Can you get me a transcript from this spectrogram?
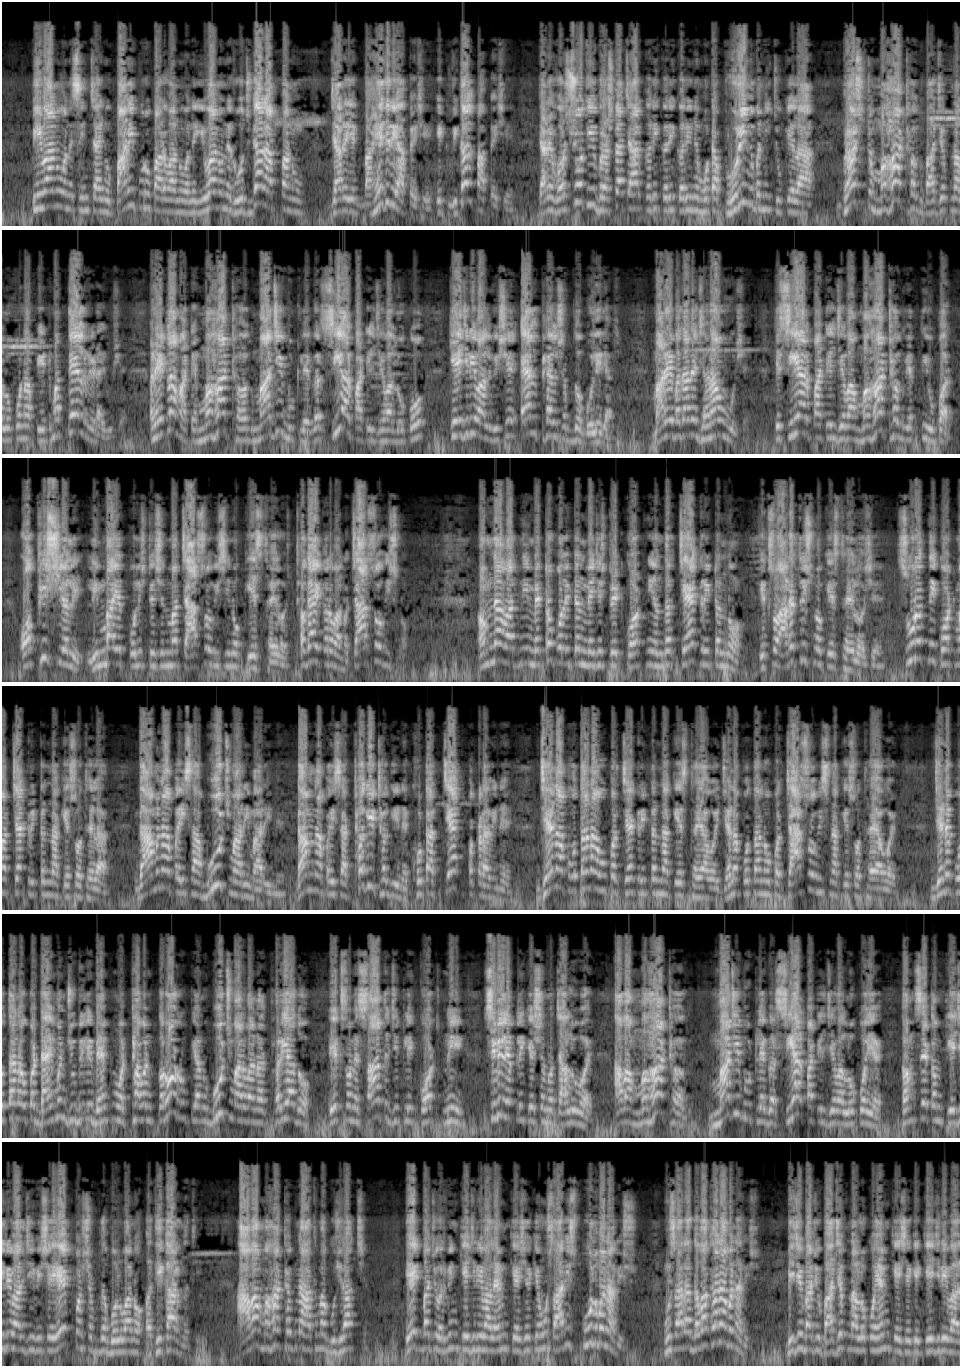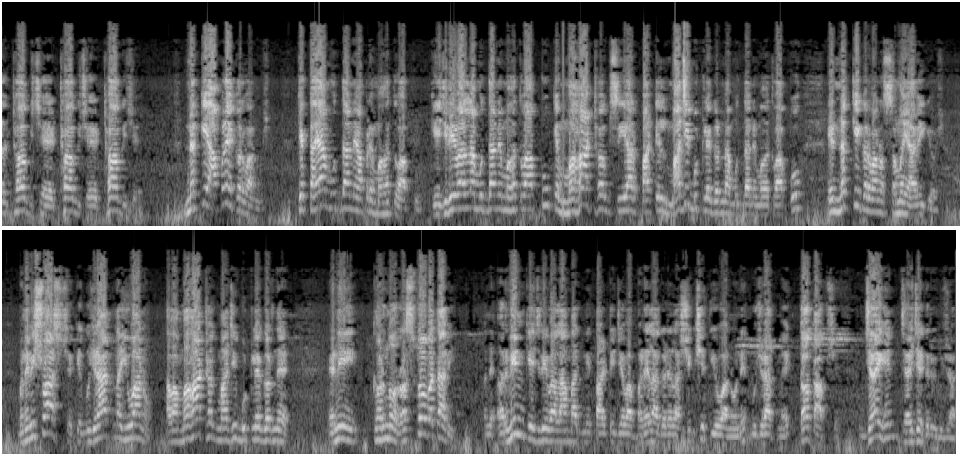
પીવાનું અને સિંચાઈનું, પાણી પૂરું પાડવાનું અને યુવાનોને રોજગાર આપવાનું જ્યારે એક બાહેધરી આપે છે, એક વિકલ્પ આપે છે, ત્યારે વર્ષોથી ભ્રષ્ટાચાર કરી કરી, કરીને મોટા ભોરિંગ બની ચૂકેલા ભ્રષ્ટ મહાઠગ ભાજપના લોકોના પેટમાં તેલ રેડાયું છે. અને એટલા માટે મહાઠગ માજી બુટલેગર સી આર પાટીલ જેવા લોકો કેજરીવાલ વિશે એલ ફેલ શબ્દો બોલી રહ્યા છે. મારે બધાને જણાવવું છે કે સી આર પાટીલ જેવા મહાઠગ વ્યક્તિ ઉપર ઓફિશિયલી લિંબાયત પોલીસ સ્ટેશનમાં ચારસો વીસી નો કેસ થયેલો ઠગાઈ કરવાનો, ચારસો વીસ નો અમદાવાદની મેટ્રોપોલિટન મેજિસ્ટ્રેટ કોર્ટની અંદર ચેક રિટર્નનો એકસો આડત્રીસ નો કેસ થયેલો છે. સુરતની કોર્ટમાં ચેક રિટર્નના કેસો થયેલા. ગામના પૈસા બૂચ મારી મારીને, ગામના પૈસા ઠગી ઠગીને, ખોટા ચેક પકડાવીને, જેના પોતાના ઉપર ચેક રિટર્નના કેસ થયા હોય, જેના પોતાના ઉપર ચારસો વીસના કેસો થયા હોય જેને પોતાના ઉપર ડાયમંડ જ્યુબિલી બેંકનું અઠ્ઠાવન કરોડ રૂપિયાનું બૂચ મારવાના ફરિયાદો એકસો ને સાત જેટલી કોર્ટની સિવિલ એપ્લિકેશનો ચાલુ હોય. આવા મહાઠગ, માજી બુટલેગર સીઆર પાટીલ જેવા લોકોએ કમસે કમ કેજરીવાલજી વિશે એક પણ શબ્દ બોલવાનો અધિકાર નથી. આવા મહાઠગના હાથમાં ગુજરાત છે. એક બાજુ અરવિંદ કેજરીવાલ એમ કહે છે કે હું સારી સ્કૂલ બનાવીશ. હું સારા દવાખાના બનાવીશ. બીજી બાજુ ભાજપના લોકો એમ કહે છે કે કેજરીવાલ ઠગ છે ઠગ છે ઠગ છે. નક્કી આપણે કરવાનું છે કે કયા મુદ્દાને આપણે મહત્વ આપવું? કેજરીવાલના મુદ્દાને મહત્વ આપવું કે મહાઠગ સી આર પાટીલ માજી બુટલેગરના મુદ્દાને મહત્વ આપવું? એ નક્કી કરવાનો સમય આવી ગયો છે. મને વિશ્વાસ છે કે ગુજરાતના યુવાનો આવા મહાઠગ માજી બુટલેગરને એની ઘરનો રસ્તો બતાવી અને અરવિંદ કેજરીવાલ આમ આદમી પાર્ટી જેવા ભણેલા ગણેલા શિક્ષિત યુવાનોને ગુજરાતમાં એક તક આપશે. જય હિન્દ, જય જય ગરવી ગુજરાત.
